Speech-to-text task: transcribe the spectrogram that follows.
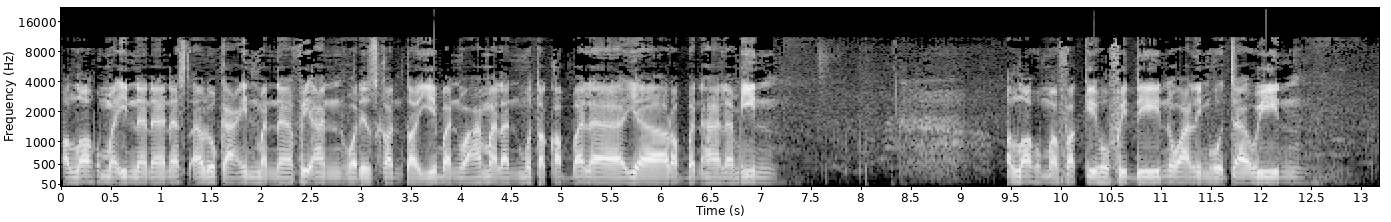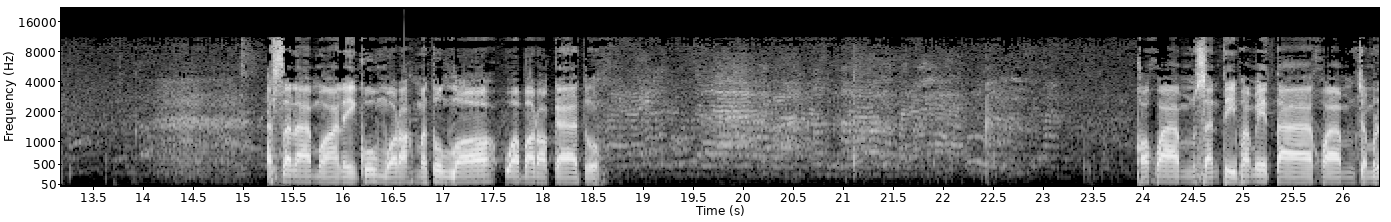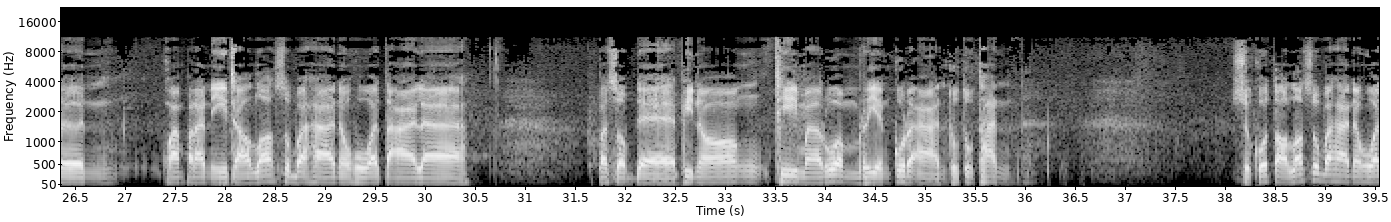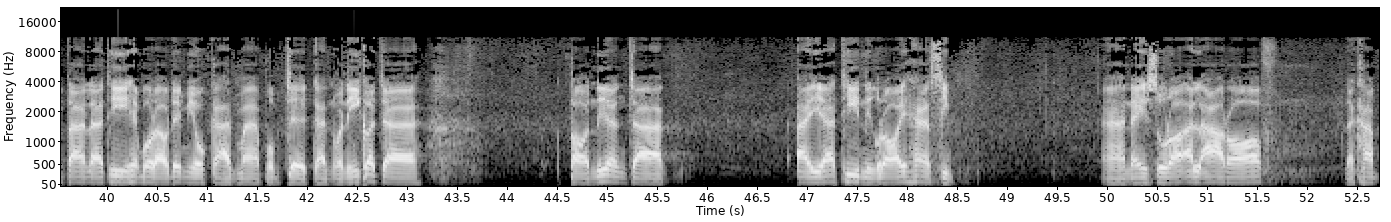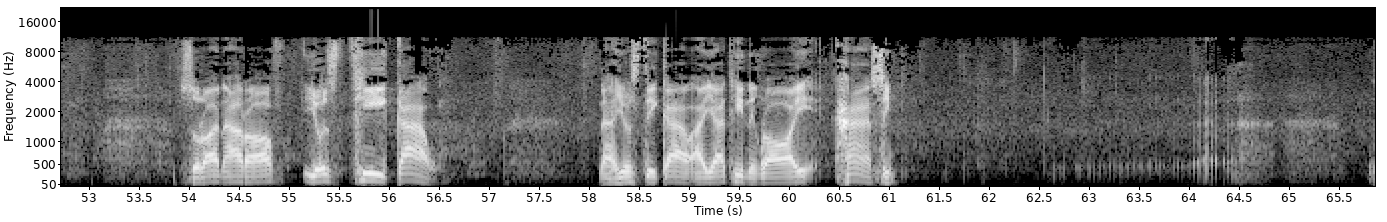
اللهم إننا نسألك علما نافعا ورزقا طيبا وعملا متقبلا يا رب العالمين اللهم فقهه في الدين وعلمه التأويل السلام عليكم ورحمة الله وبركاته ขอความสันติพระเมตตาความจำเริญ ความปราณีจากอัลลอฮฺสุบฮานะฮูวาตาลา ประสบแด่พี่น้องที่มาร่วมเรียนกุรอานทุกๆทท่าน สุโกต่อลอสุบฮานะฮูวาตาลาที่ให้พวกเราได้มีโอกาสมาพบเจอกัน วันนี้ก็จะต่อเนื่องจากอายะที่หนึ่งร้อยห้าสิบในสุรอัลอารอฟนะครับสุรอัลอารอฟยุสที่เก้า นะยุสตีเก้าอายะที่หนึ่งร้อยห้าสิบ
